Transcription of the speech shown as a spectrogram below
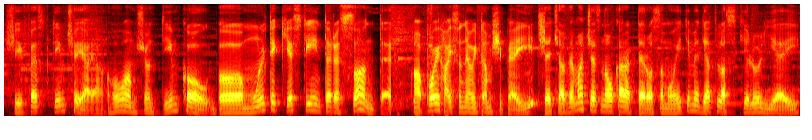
Și Fast Team ce e aia? Oh, am și un team code. Uh, multe chestii interesante. Apoi hai să ne uităm și pe aici. Deci avem acest nou caracter, o să mă uit imediat la skill-ul ei.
